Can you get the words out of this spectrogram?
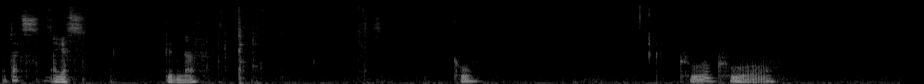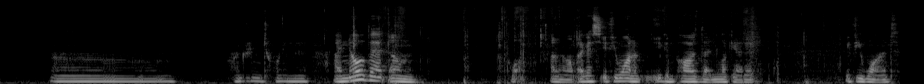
but that's, I guess, good enough. Cool. Cool, cool. Um, 120 minutes. I know that, um, well, I don't know. I guess if you want to, you can pause that and look at it if you want.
